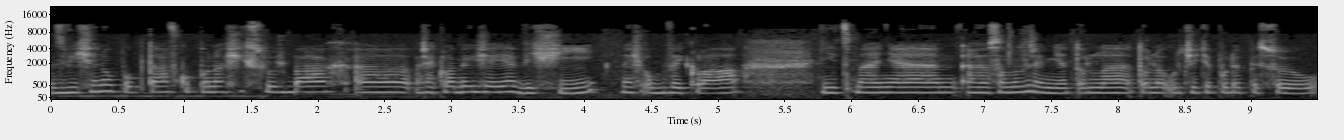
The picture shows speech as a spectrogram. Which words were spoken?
Zvýšenou poptávku po našich službách eh, řekla bych, že je vyšší než obvyklá. Nicméně eh, samozřejmě tohle, tohle určitě podepisuju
